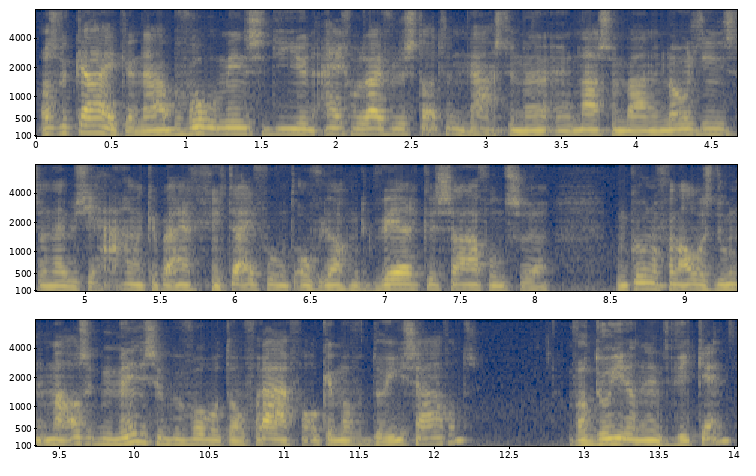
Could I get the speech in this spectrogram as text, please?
Als we kijken naar bijvoorbeeld mensen die hun eigen bedrijf willen starten, naast hun, uh, naast baan en loonsdienst, dan hebben ze ja, maar ik heb er eigenlijk geen tijd voor, want overdag moet ik werken, s'avonds uh, moet ik ook nog van alles doen. Maar als ik mensen bijvoorbeeld dan vraag van oké, maar wat doe je s'avonds? Wat doe je dan in het weekend?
